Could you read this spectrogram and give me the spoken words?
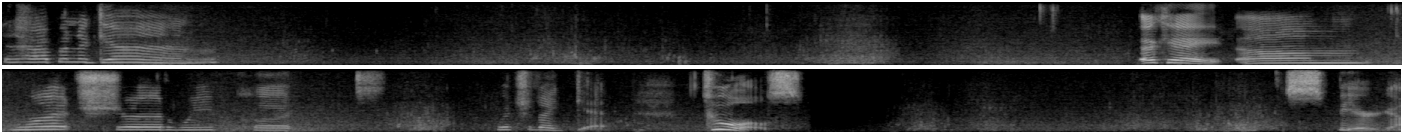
It happened again. Okay, um, what should we put? What should I get? Tools. Spear gun.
